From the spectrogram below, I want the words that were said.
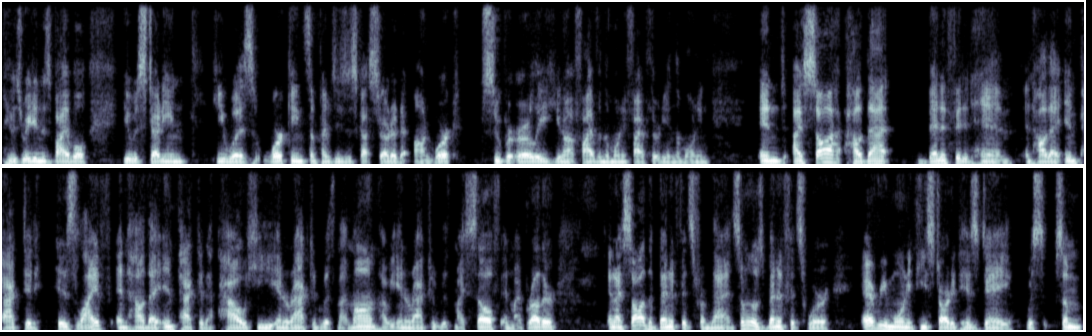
He was reading his Bible. He was studying. He was working. Sometimes he just got started on work super early, you know, at five in the morning, five thirty in the morning, and I saw how that benefited him and how that impacted his life and how that impacted how he interacted with my mom, how he interacted with myself and my brother. And I saw the benefits from that. And some of those benefits were every morning he started his day with some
